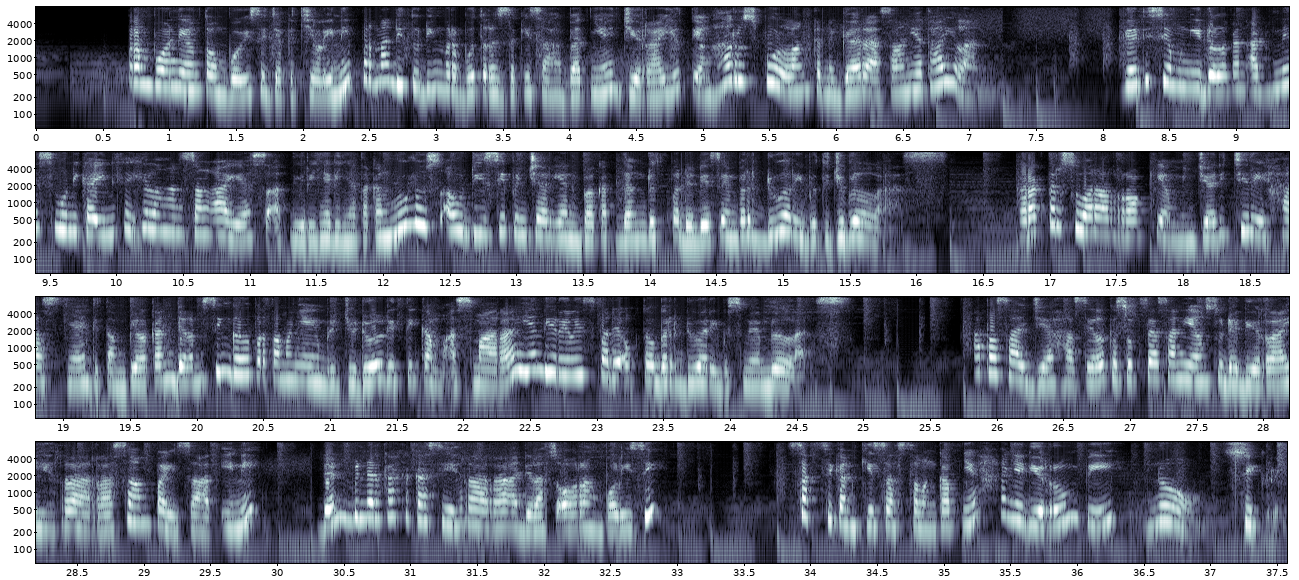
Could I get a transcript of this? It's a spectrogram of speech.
Perempuan yang tomboy sejak kecil ini pernah dituding merebut rezeki sahabatnya Jirayut yang harus pulang ke negara asalnya Thailand. Gadis yang mengidolakan Agnes Monica ini kehilangan sang ayah saat dirinya dinyatakan lulus audisi pencarian bakat dangdut pada Desember 2017. Karakter suara rock yang menjadi ciri khasnya ditampilkan dalam single pertamanya yang berjudul Ditikam Asmara yang dirilis pada Oktober 2019. Apa saja hasil kesuksesan yang sudah diraih Rara sampai saat ini? Dan benarkah kekasih Rara adalah seorang polisi? Saksikan kisah selengkapnya hanya di Rumpi No Secret.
